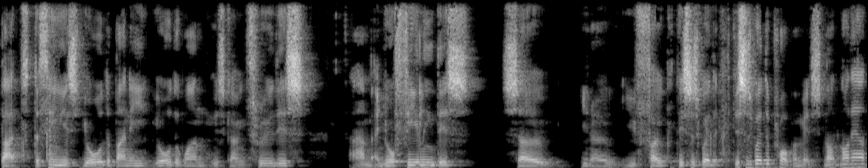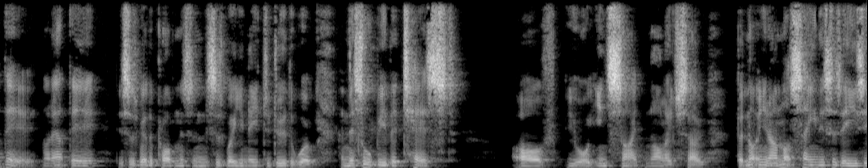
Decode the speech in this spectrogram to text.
But the thing is, you're the bunny, you're the one who's going through this, um, and you're feeling this. So you know, you folk, this is where the, this is where the problem is. Not, not out there, not out there. This is where the problem is and this is where you need to do the work. And this will be the test of your insight knowledge. So, but not, you know, I'm not saying this is easy,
